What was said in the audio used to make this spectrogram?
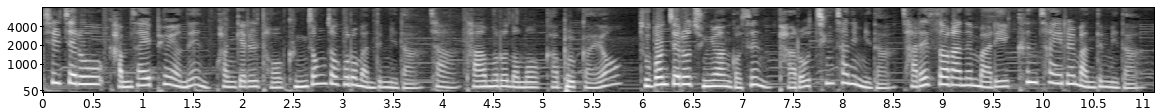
실제로 감사의 표현은 관계를 더 긍정적으로 만듭니다. 자, 다음으로 넘어가 볼까요? 두 번째로 중요한 것은 바로 칭찬입니다. 잘했어 라는 말이 큰 차이를 만듭니다.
